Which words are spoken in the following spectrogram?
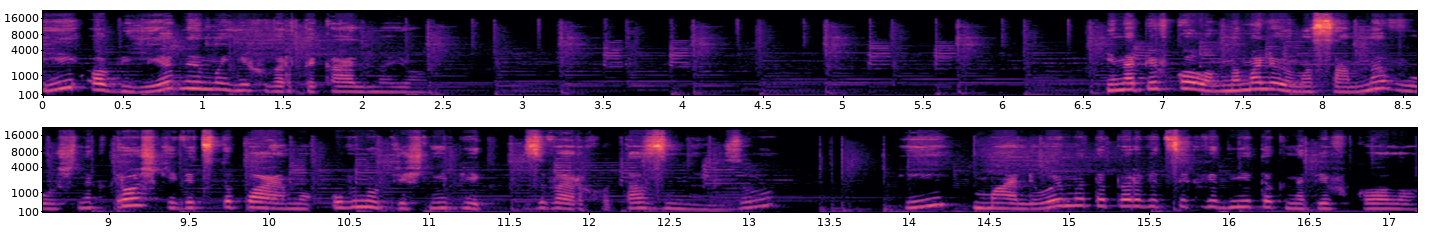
і об'єднуємо їх вертикальною. І напівколом намалюємо сам навушник, трошки відступаємо у внутрішній бік зверху та знизу. І малюємо тепер від цих відміток напівколо.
